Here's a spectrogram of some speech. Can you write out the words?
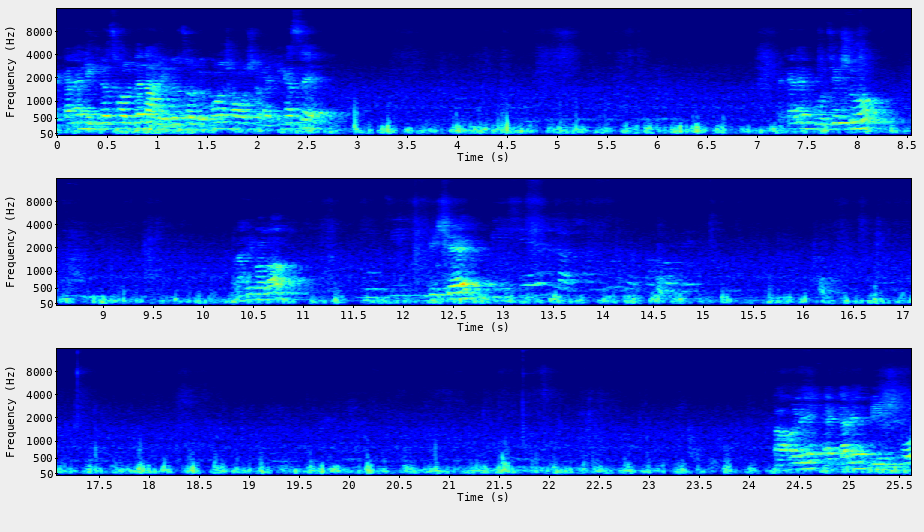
এখানে লিখলে চলবে না লিখলে চলবে কোনো সমস্যা নাই ঠিক আছে? এখানে পঁচিশশো রাহি বলো। বিশে বিশের লসাগু যত হবে তাহলে এখানে বিশ ও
